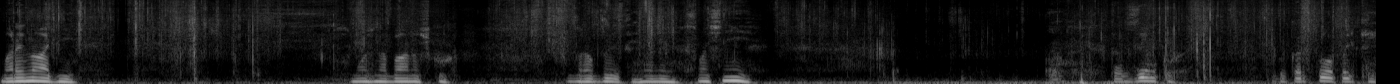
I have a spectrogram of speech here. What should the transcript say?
Маринадні. Можна баночку зробити. Вони смачні. Та взимку до картопельки.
